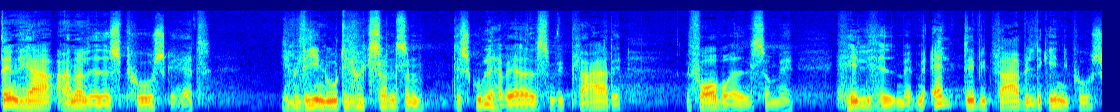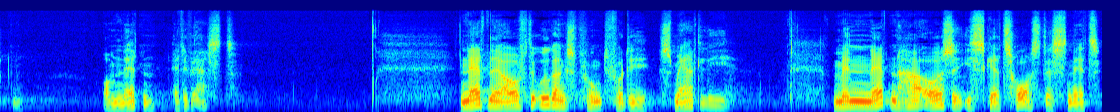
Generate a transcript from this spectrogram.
den her anderledes påske, at jamen lige nu, det er jo ikke sådan, som det skulle have været, eller som vi plejer det, med forberedelser, med hellighed, med, med alt det, vi plejer at lægge ind i påsken. Om natten er det værst. Natten er ofte udgangspunkt for det smertelige. Men natten har også i skærtorsdagsnat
